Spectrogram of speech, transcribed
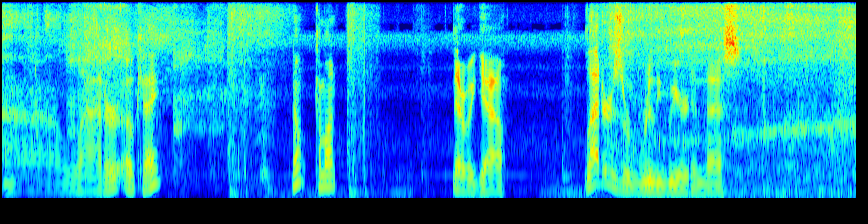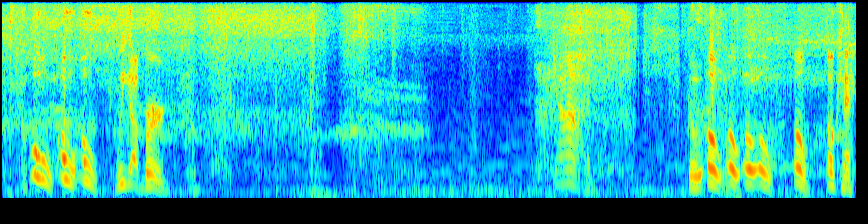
Uh, ladder, okay. No, come on. There we go. Ladders are really weird in this. Oh, oh, oh, we got bird. God. Oh, oh, oh, oh, oh, oh, okay.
